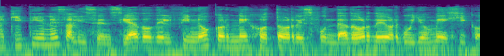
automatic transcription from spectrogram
Aquí tienes al licenciado Delfino Cornejo Torres, fundador de Orgullo México.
